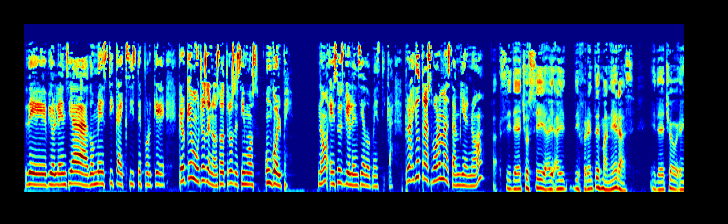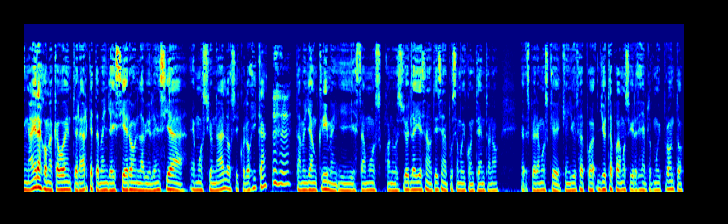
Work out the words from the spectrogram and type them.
de violencia doméstica existe, porque creo que muchos de nosotros decimos un golpe, ¿no? Eso es violencia doméstica. Pero hay otras formas también, ¿no? Ah, Sí, de hecho sí, hay, hay diferentes maneras. Y de hecho en Idaho me acabo de enterar que también ya hicieron la violencia emocional o psicológica, también ya un crimen. Y estamos, cuando yo leí esa noticia me puse muy contento, ¿no? Esperemos que, que en Utah, Utah podamos seguir ese ejemplo muy pronto.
